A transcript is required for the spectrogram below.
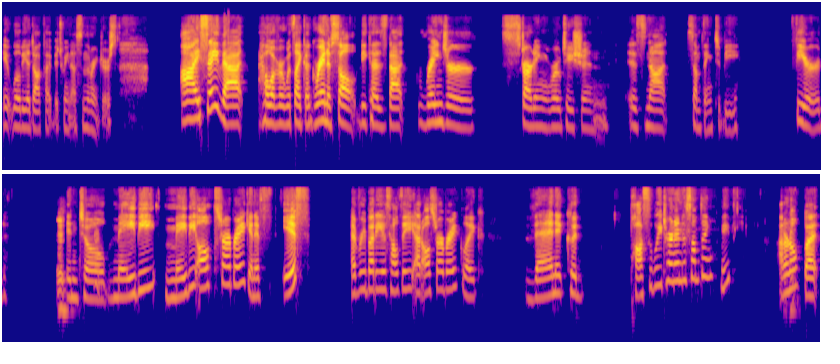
it will be a dogfight between us and the Rangers. I say that, however, with like a grain of salt because that Ranger starting rotation is not something to be feared until maybe maybe All-Star break and if if everybody is healthy at All-Star break, like then it could possibly turn into something, maybe. I don't know, but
